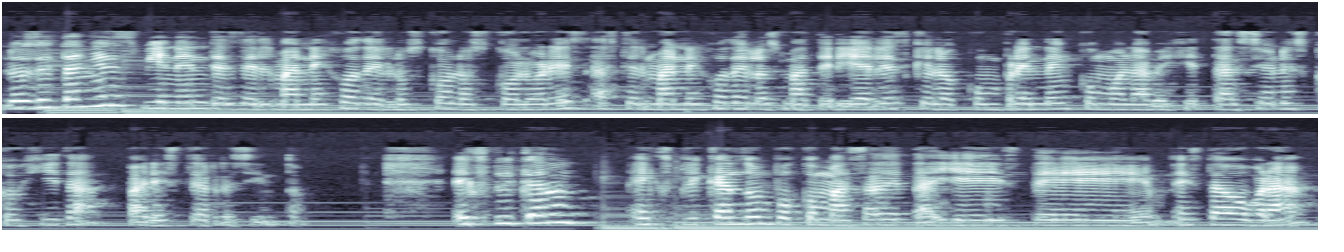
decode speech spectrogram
Los detalles vienen desde el manejo de luz con los colores hasta el manejo de los materiales que lo comprenden como la vegetación escogida para este recinto. Explicando, un poco más a detalle este, esta obra,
